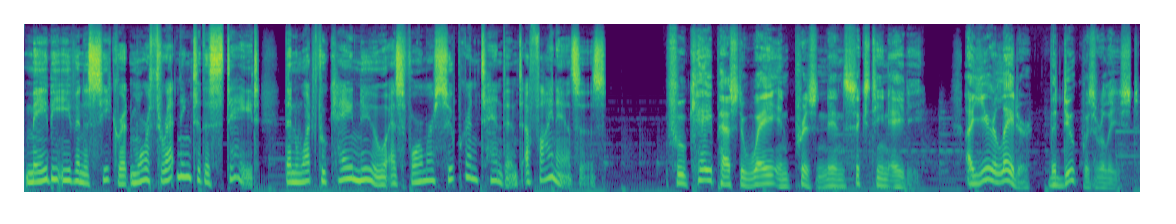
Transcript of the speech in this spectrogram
Maybe even a secret more threatening to the state than what Fouquet knew as former superintendent of finances. Fouquet passed away in prison in 1680. A year later, the Duke was released.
